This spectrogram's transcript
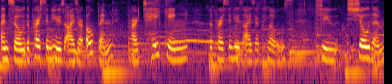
And so the person whose eyes are open are taking the person whose eyes are closed to show them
